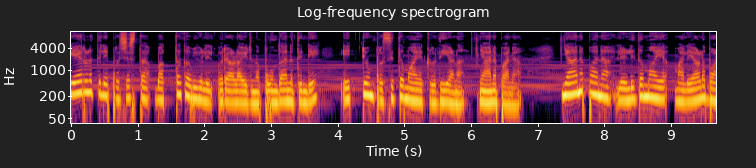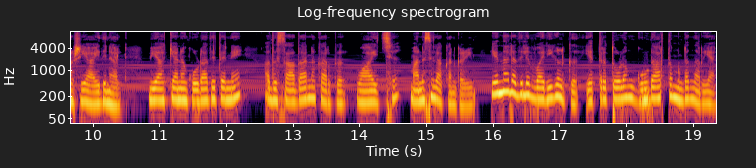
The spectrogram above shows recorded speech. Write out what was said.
കേരളത്തിലെ പ്രശസ്ത ഭക്തകവികളിൽ ഒരാളായിരുന്ന പൂന്താനത്തിന്റെ ഏറ്റവും പ്രസിദ്ധമായ കൃതിയാണ് ജ്ഞാനപ്പാന ജ്ഞാനപ്പാന ലളിതമായ മലയാള ഭാഷയായതിനാൽ വ്യാഖ്യാനം കൂടാതെ തന്നെ അത് സാധാരണക്കാർക്ക് വായിച്ച് മനസ്സിലാക്കാൻ കഴിയും. എന്നാൽ അതിലെ വരികൾക്ക് എത്രത്തോളം ഗൂഢാർത്ഥമുണ്ടെന്നറിയാൻ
